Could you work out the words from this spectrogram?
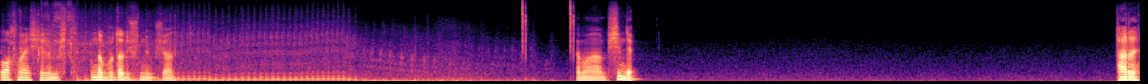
Bu aklıma hiç gelmemişti. Bunu da burada düşündüm şu an. Tamam şimdi. Sarı.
